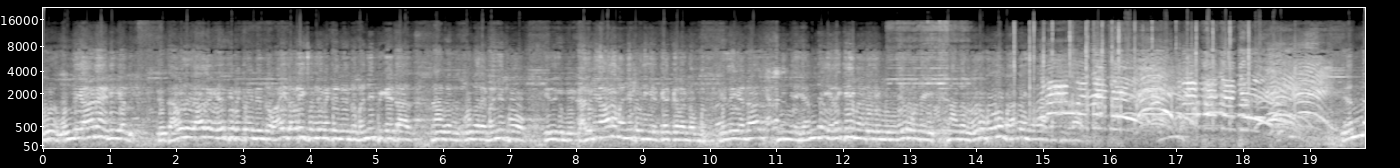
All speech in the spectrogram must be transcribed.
உங்கள் உண்மையான நீங்கள் தவறுதலாக எழுப்பிவிட்டேன் என்று வாய் தவறி சொல்லிவிட்டேன் என்று மன்னிப்பு கேட்டால் நாங்கள் உங்களை மன்னிப்போம். இதுக்கு கடுமையான மன்னிப்பை நீங்கள் கேட்க வேண்டும். இல்லை என்றால் நீங்க எந்த இலக்கிய மேடையில் ஏறுவதை நாங்கள் ஒருபோதும் பாரதிய ஜனதா எந்த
